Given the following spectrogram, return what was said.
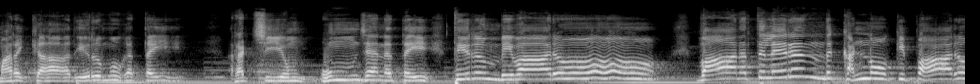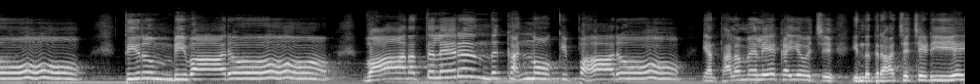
மறைக்காது இருமுகத்தை ரட்சியும் உம் ஜனத்தை திரும்பி வாரும். வானத்திலிருந்து கண்ணோக்கி பாரும். திரும்பி வாரும். வானத்திலிருந்து கண்ணோக்கி பாரும். என் தலைமையிலேயே கைய வச்சு இந்த திராட்சை செடியை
